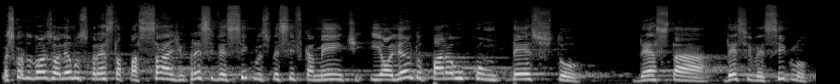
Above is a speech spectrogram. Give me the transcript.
mas quando nós olhamos para esta passagem, para esse versículo especificamente, e olhando para o contexto desta, desse versículo,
